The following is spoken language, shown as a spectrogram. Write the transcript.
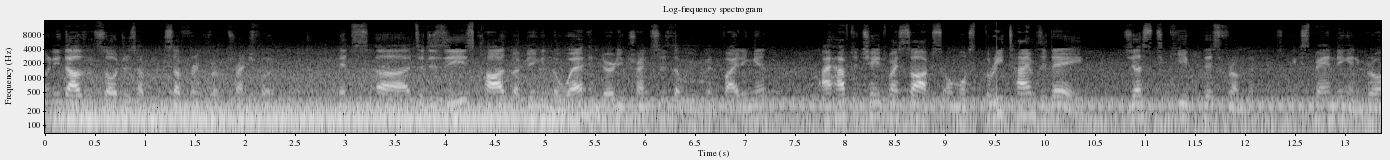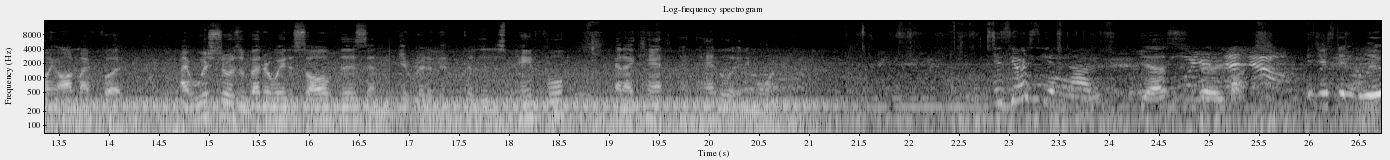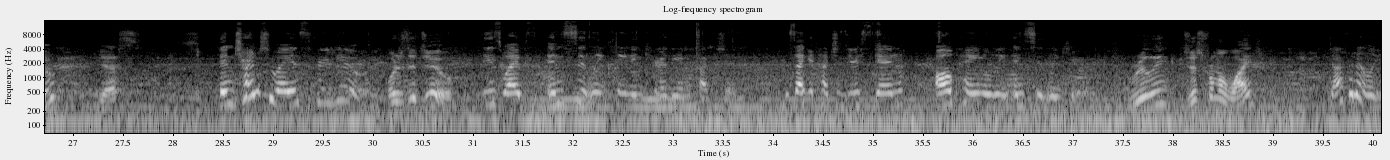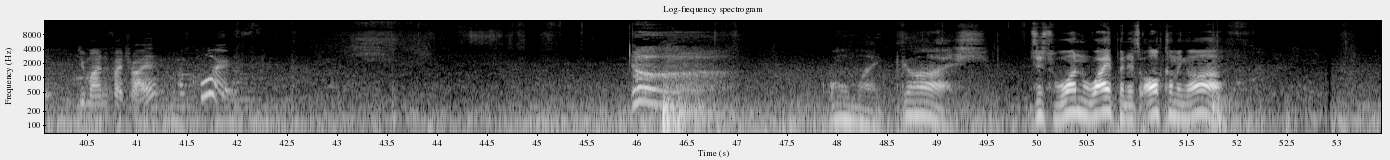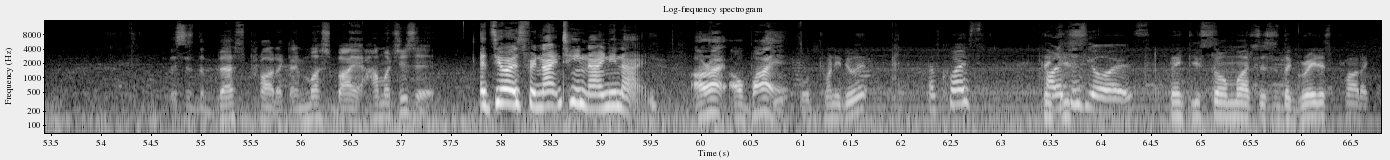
20,000 soldiers have been suffering from trench foot. It's, uh, it's a disease caused by being in the wet and dirty trenches that we've been fighting in. I have to change my socks almost three times a day just to keep this from expanding and growing on my foot. I wish there was a better way to solve this and get rid of it because it is painful and I can't handle it anymore. Is your skin numb? Yes, very much. Is your skin blue? Yes. Then Trenchway is for you. What does it do? These wipes instantly clean and cure the infection. The second touches your skin, all pain will be instantly cured. Really? Just from a wipe? Definitely. Do you mind if I try it? Of course. Oh my gosh. Just one wipe and it's all coming off. This is the best product. I must buy it. How much is it? It's yours for $19.99. All right, I'll buy it. Will 20 do it? Of course, Thank product you. is yours. Thank you so much. This is the greatest product.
